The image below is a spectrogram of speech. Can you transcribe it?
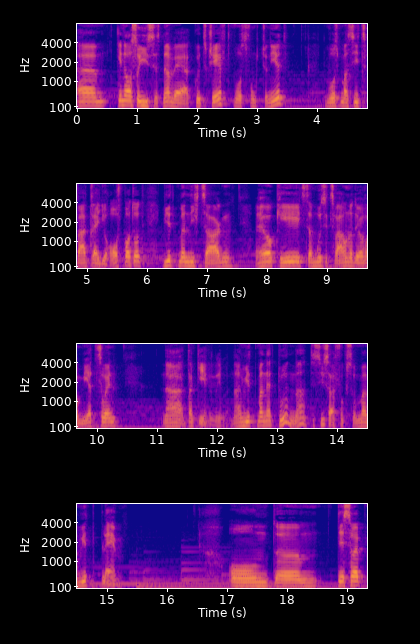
Ähm, genau so ist es, ne? weil ein gutes Geschäft, wo es funktioniert, wo man sich zwei, drei Jahre aufgebaut hat, wird man nicht sagen, ja okay, jetzt dann muss ich 200 Euro mehr zahlen, na, dann gehe ich lieber. Nein, wird man nicht tun, ne? das ist einfach so, man wird bleiben. Und ähm, deshalb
